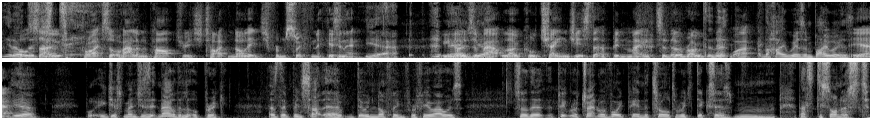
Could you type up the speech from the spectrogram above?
you know, also, just- quite sort of Alan Partridge type knowledge from Swiftnick, isn't it? Yeah, He knows is, yeah. about local changes that have been made to the road To the- network. the highways and byways. Yeah. yeah. But he just mentions it now, the little prick, as they've been sat there doing nothing for a few hours. So the, the people are trying to avoid paying the toll. To which Dick says, "Hmm, that's dishonest."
